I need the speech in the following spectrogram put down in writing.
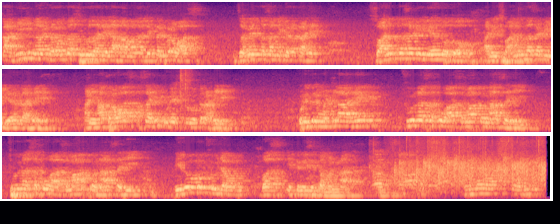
काही न ठरवता सुरू झालेला हा माझा लेखन प्रवास जमेल तसा मी करत आहे. स्वानंदासाठी लिहित होतो आणि स्वानंदासाठी लिहित आहे. आणि हा प्रवास असाही पुढे सुरू होत राहील. कुणीतरी म्हटलं आहे छू न सकू आसमा तो ना सही छू न सकू आसमा तो ना सही दिलो को छू जाऊं बस इतनी सी तमन्ना. धन्यवाद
